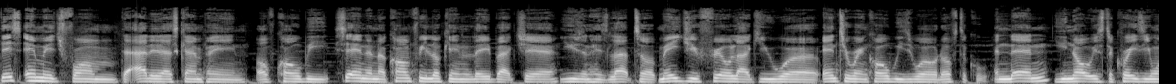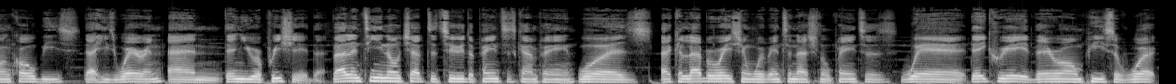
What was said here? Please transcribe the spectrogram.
This image from the Adidas campaign of Kobe sitting in a comfy looking laid back chair using his laptop made you feel like you were entering Kobe's world of the cool. And then you notice the crazy one Kobe's that he's wearing and then you appreciate that. Valentino chapter two, the painters campaign was a collaboration with international painters where they created their own piece of work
